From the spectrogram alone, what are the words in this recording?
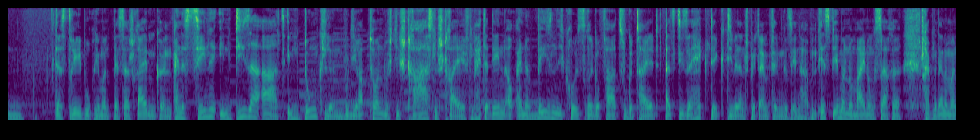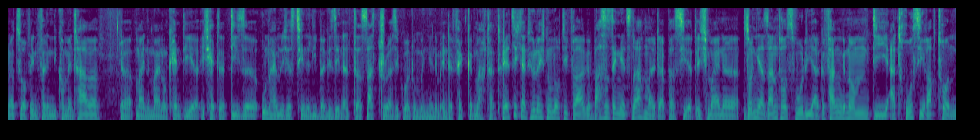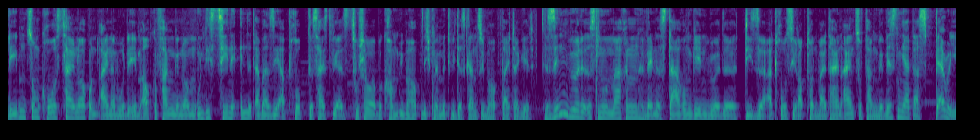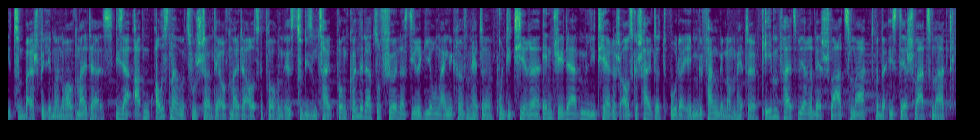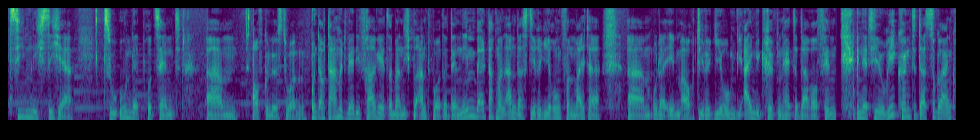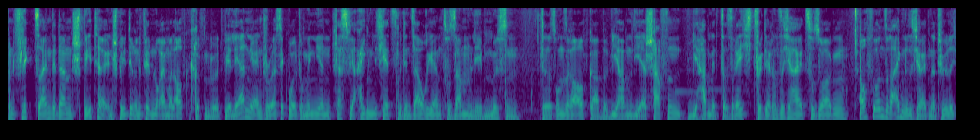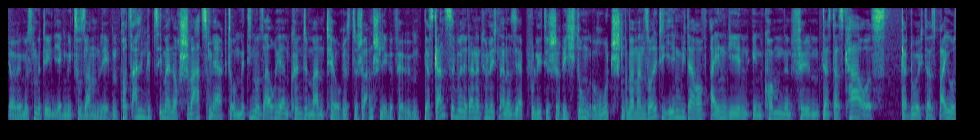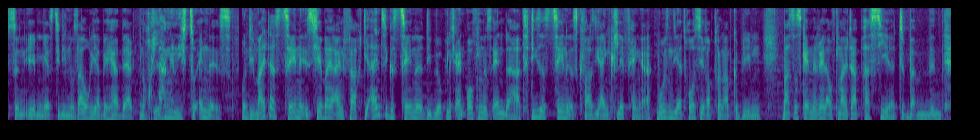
das Drehbuch jemand besser schreiben können. Eine Szene in dieser Art, im Dunkeln, wo die Raptoren durch die Straßen streifen, hätte denen auch eine wesentlich größere Gefahr zugeteilt, als diese Hektik, die wir dann später im Film gesehen haben. Ist wie immer nur Meinungssache. Schreibt mir deine Meinung dazu auf jeden Fall in die Kommentare. Äh, meine Meinung kennt ihr. Ich hätte diese unheimliche Szene lieber gesehen, als das, was Jurassic World Dominion im Endeffekt gemacht hat. Stellt sich natürlich nur noch die Frage, was ist denn jetzt nach Malta passiert? Ich meine, Sonja Santos wurde ja gefangen genommen, die Atrociraptoren leben zum Großteil noch und einer wurde eben auch gefangen genommen und die Szene endet aber sehr abrupt. Das heißt, wir als Zuschauer bekommen überhaupt nicht mehr mit, wie das Ganze überhaupt weitergeht. Sinn würde es nun machen, wenn es darum gehen würde, diese Atrociraptoren weiterhin einzufangen. Wir wissen ja, dass Barry zum Beispiel immer noch auf Malta ist. Dieser Ausnahmezustand, der auf Malta ausgebrochen ist zu diesem Zeitpunkt, könnte dazu führen, dass die Regierung eingegriffen hätte und die Tiere entweder militärisch ausgeschaltet oder eben gefangen genommen hätte. Ebenfalls wäre der Schwarzmarkt oder ist der Schwarzmarkt ziemlich sicher zu 100% ähm, aufgelöst worden. Und auch damit wäre die Frage jetzt aber nicht beantwortet, denn nehmen wir einfach mal an, dass die Regierung von Malta ähm, oder eben auch die Regierung, die eingegriffen hätte daraufhin, in der Theorie könnte das sogar ein Konflikt sein, der dann später, in späteren Filmen noch einmal aufgegriffen wird. Wir lernen ja in Jurassic World Dominion, dass wir eigentlich jetzt mit den Sauriern zusammenleben müssen. Das ist unsere Aufgabe. Wir haben die erschaffen, wir haben jetzt das Recht, für deren Sicherheit zu sorgen. Auch für unsere eigene Sicherheit natürlich, aber wir müssen mit denen irgendwie zusammenleben. Trotz allem gibt es immer noch Schwarzmärkte und mit Dinosauriern könnte man terroristische Anschläge verüben. Das Ganze würde dann natürlich in eine sehr politische Richtung rutschen, aber man sollte irgendwie darauf eingehen in kommenden Filmen, dass das Chaos, dadurch, dass Biosyn eben jetzt die Dinosaurier beherbergt, noch lange nicht zu Ende ist. Und die Malta-Szene ist hierbei einfach die einzige Szene, die wirklich ein offenes Ende hat. Diese Szene ist quasi ein Cliffhanger. Wo sind die Atrociraptoren abgeblieben? Was ist generell auf Malta passiert?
